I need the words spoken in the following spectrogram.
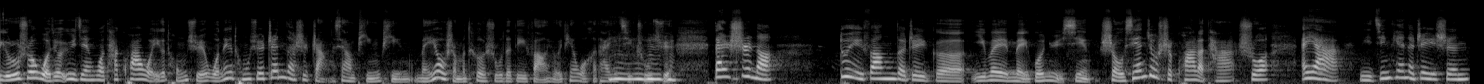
比如说，我就遇见过他夸我一个同学，我那个同学真的是长相平平，没有什么特殊的地方。有一天我和他一起出去，但是呢，对方的这个一位美国女性，首先就是夸了他，说：“哎呀，你今天的这一身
